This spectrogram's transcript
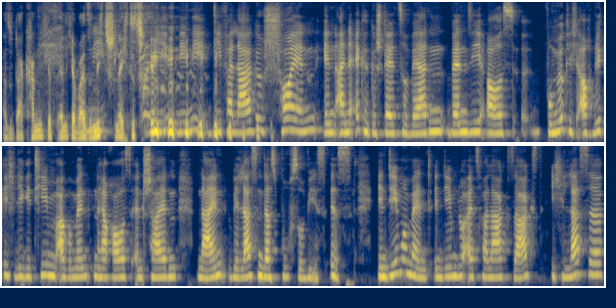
Also da kann ich jetzt ehrlicherweise nee, nichts Schlechtes finden. Nee, nee, nee. Die Verlage scheuen, in eine Ecke gestellt zu werden, wenn sie aus äh, womöglich auch wirklich legitimen Argumenten heraus entscheiden, nein, wir lassen das Buch so, wie es ist. In dem Moment, in dem du als Verlag sagst, ich lasse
